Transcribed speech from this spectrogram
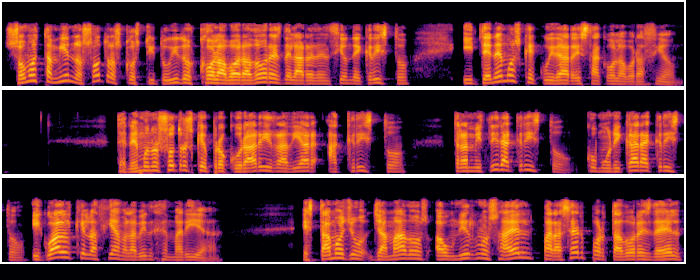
Somos también nosotros constituidos colaboradores de la redención de Cristo y tenemos que cuidar esta colaboración. Tenemos nosotros que procurar irradiar a Cristo transmitir a Cristo, comunicar a Cristo, igual que lo hacía la Virgen María. Estamos llamados a unirnos a Él para ser portadores de Él,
